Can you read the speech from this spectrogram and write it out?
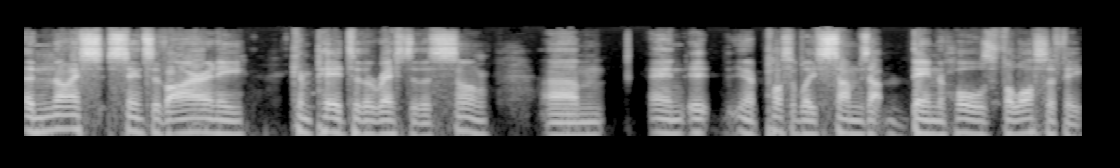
a nice sense of irony compared to the rest of the song. Um, and it, you know, possibly sums up Ben Hall's philosophy.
